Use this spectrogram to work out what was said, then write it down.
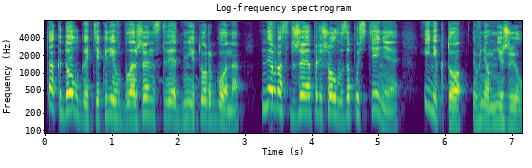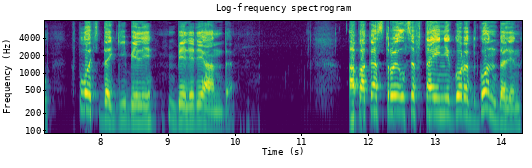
Так долго текли в блаженстве дни Тургона. Неврост же пришел в запустение, и никто в нем не жил, вплоть до гибели Белерианда. А пока строился в тайне город Гондолин,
